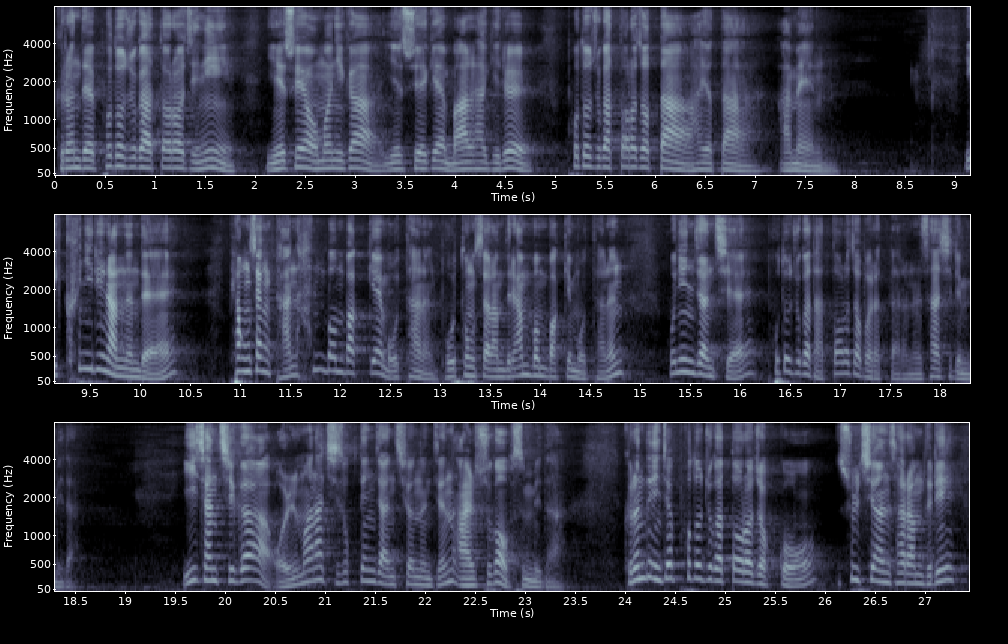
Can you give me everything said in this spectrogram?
그런데 포도주가 떨어지니 예수의 어머니가 예수에게 말하기를 포도주가 떨어졌다 하였다. 아멘. 이 큰일이 났는데 평생 단 한 번밖에 못하는 보통 사람들이 한 번밖에 못하는 혼인 잔치에 포도주가 다 떨어져 버렸다라는 사실입니다. 이 잔치가 얼마나 지속된 잔치였는지는 알 수가 없습니다. 그런데 이제 포도주가 떨어졌고 술 취한 사람들이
